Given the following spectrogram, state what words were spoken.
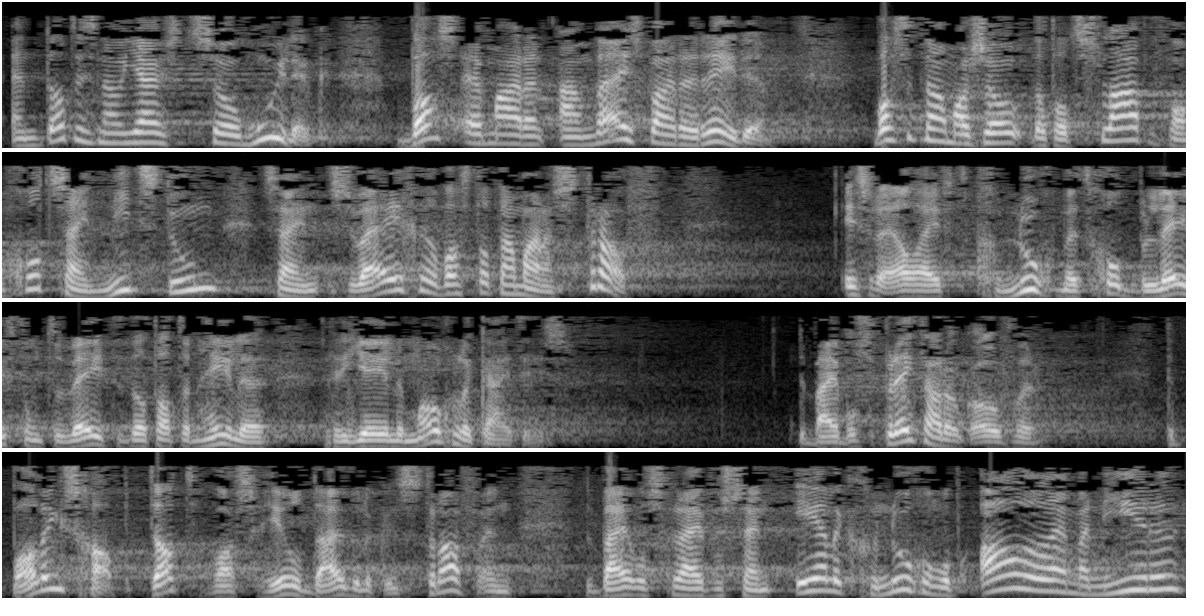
En dat is nou juist zo moeilijk. Was er maar een aanwijsbare reden? Was het nou maar zo dat dat slapen van God, zijn niets doen, zijn zwijgen, was dat nou maar een straf? Israël heeft genoeg met God beleefd om te weten dat dat een hele reële mogelijkheid is. De Bijbel spreekt daar ook over. De ballingschap, dat was heel duidelijk een straf. En de Bijbelschrijvers zijn eerlijk genoeg om op allerlei manieren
